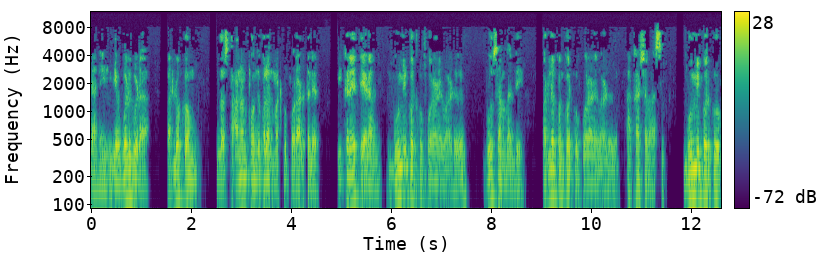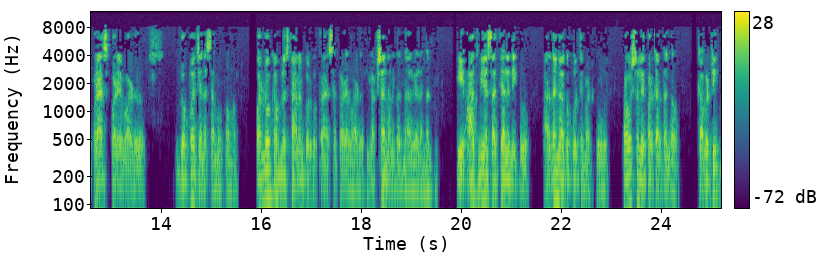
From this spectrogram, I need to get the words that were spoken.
కానీ ఎవరు కూడా పరలోకంలో స్థానం పొందుకోవాలని మటుకు పోరాడతలేరు. ఇక్కడే తేడా భూమి కొరకు పోరాడేవాడు భూ సంబంధి పరలోకం కొరకు పోరాడేవాడు ఆకాశవాసి భూమి కొరకు ప్రయాసపడేవాడు గొప్ప జన సమూహము. పరలోకంలో స్థానం కొరకు ప్రయాసపడేవాడు లక్ష మంది. ఈ ఆత్మీయ సత్యాలు నీకు అర్థం కాకపోతే మటుకు ప్రొఫెషనల్ ఎప్పటికీ అర్థం కావు. కాబట్టి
